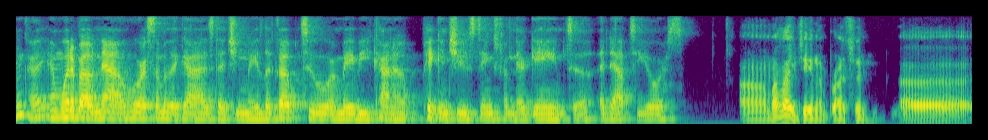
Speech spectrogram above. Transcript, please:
Okay. And what about now? Who are some of the guys that you may look up to or maybe kind of pick and choose things from their game to adapt to yours? Um, I like Jalen Brunson. Uh,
